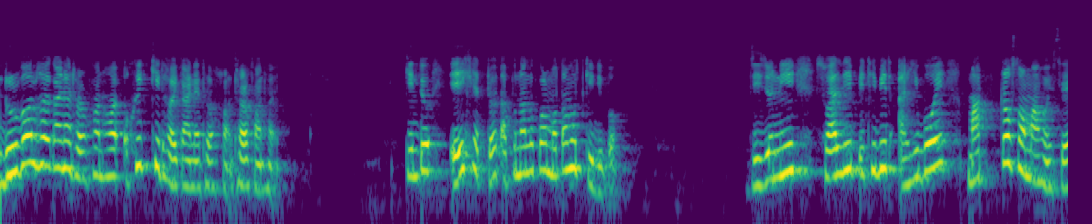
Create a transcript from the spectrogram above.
দুৰ্বল হয় কাৰণে ধৰ্ষণ হয় অশিক্ষিত হয় কাৰণে ধৰ্ষণ ধৰ্ষণ হয়। কিন্তু এই ক্ষেত্ৰত আপোনালোকৰ মতামত কি দিব? যিজনী ছোৱালী পৃথিৱীত আহিবই মাত্ৰ ছমাহ হৈছে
